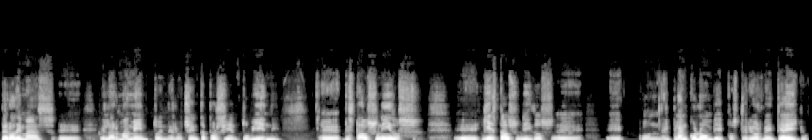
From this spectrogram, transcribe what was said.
Pero además, eh, el armamento en el 80% viene de Estados Unidos. Eh, y Estados Unidos, eh, eh, con el Plan Colombia y posteriormente a ello,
